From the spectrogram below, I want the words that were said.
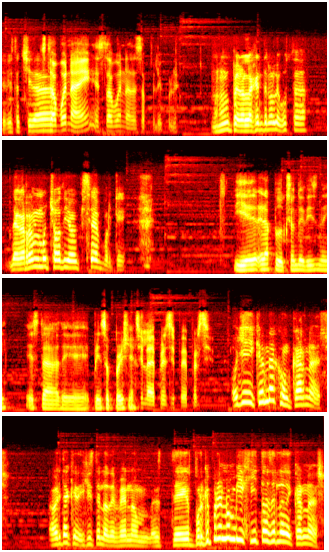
Sí, está chida. Está buena, ¿eh? Está buena esa película. Pero a la gente no le gusta. Le agarraron mucho odio, qué sé por qué. Y era producción de Disney, esta de Prince of Persia. Sí, la de Príncipe de Persia. Oye, ¿y qué onda con Carnage? Ahorita que dijiste lo de Venom, este, ¿por qué ponen un viejito a hacer la de Carnage?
